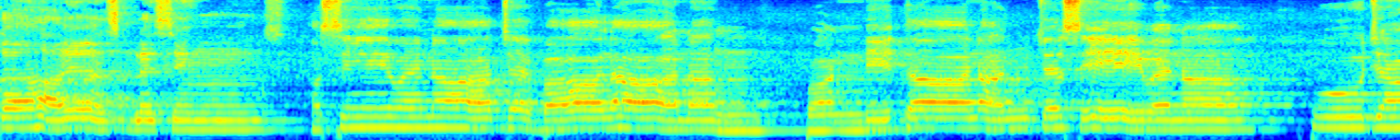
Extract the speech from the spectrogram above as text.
highest blessings सेवना च बालानां पण्डितानां च सेवना पूजा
